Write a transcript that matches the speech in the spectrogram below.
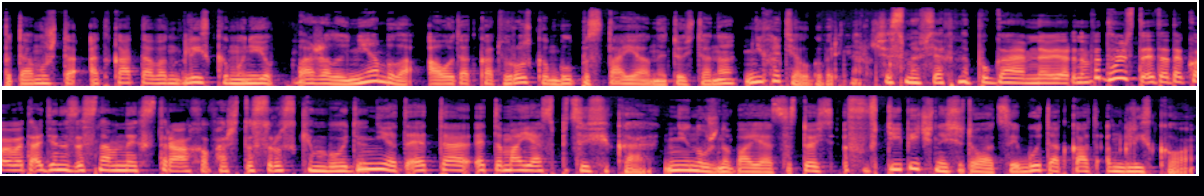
Потому что отката в английском у нее, пожалуй, не было, а вот откат в русском был постоянный. То есть она не хотела говорить на русском. Сейчас мы всех напугаем, наверное, потому что это такой вот один из основных страхов. А что с русским будет? Нет, это, это моя специфика. Не нужно бояться. То есть в типичной ситуации будет откат английского.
